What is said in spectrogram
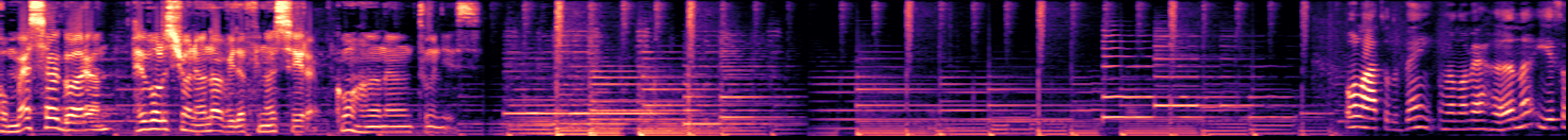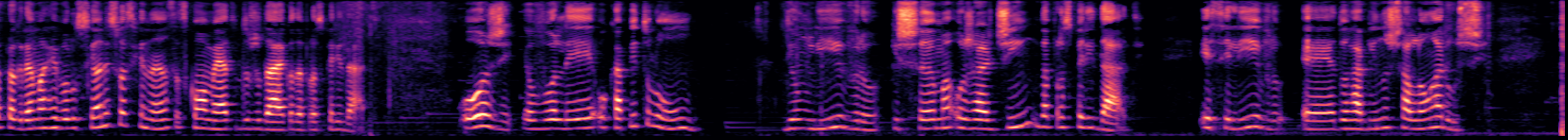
Começa agora Revolucionando a Vida Financeira com Hannah Antunes. Olá, tudo bem? O meu nome é Hannah e esse é o programa Revolucione Suas Finanças com o Método Judaico da Prosperidade. Hoje eu vou ler o capítulo 1 de um livro que chama O Jardim da Prosperidade esse livro é do Rabino Shalom Arush.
